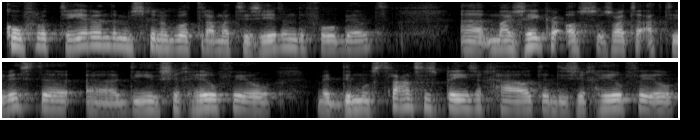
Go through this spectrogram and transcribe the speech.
confronterende, misschien ook wel traumatiserende voorbeeld. Uh, maar zeker als zwarte activisten uh, die zich heel veel met demonstraties bezighoudt en die zich heel veel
